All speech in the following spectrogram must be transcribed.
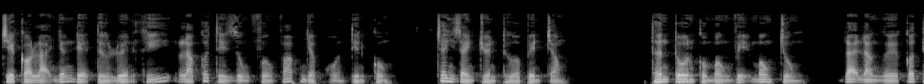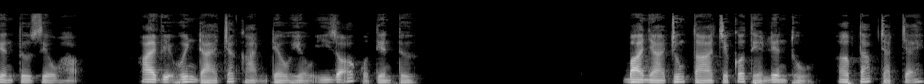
Chỉ còn lại những đệ tử luyện khí Là có thể dùng phương pháp nhập hồn tiên cung, Tranh giành truyền thừa bên trong. Thân tôn của mông vị mông trùng Lại là người có tiên tư siêu hạng. Hai vị huynh đài chắc hẳn đều hiểu ý rõ của tiên tư. Ba nhà chúng ta chỉ có thể liên thủ, Hợp tác chặt chẽ,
